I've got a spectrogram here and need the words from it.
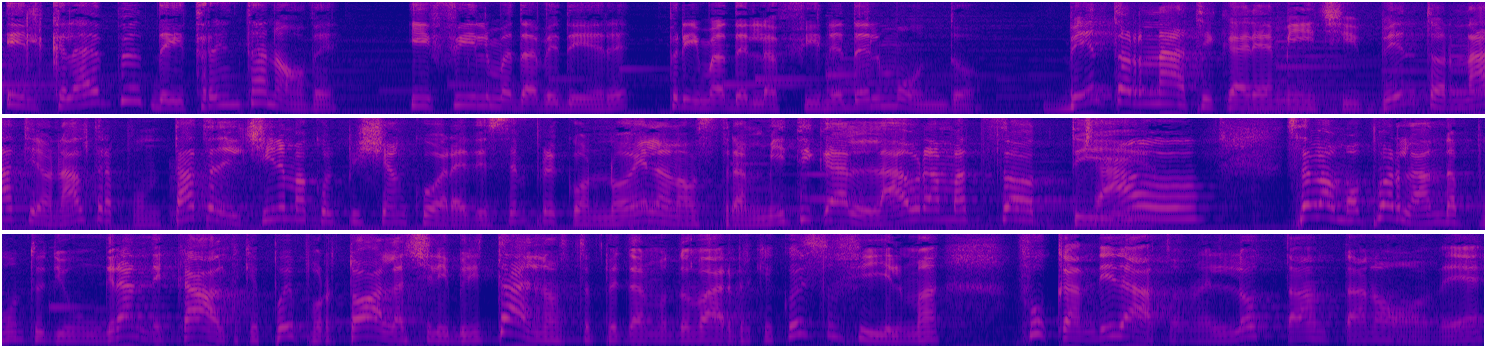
Il Club dei 39. I film da vedere prima della fine del mondo. Bentornati cari amici, bentornati a un'altra puntata del Cinema Colpisce Ancora ed è sempre con noi la nostra mitica Laura Mazzotti. Ciao! Stavamo parlando appunto di un grande cult che poi portò alla celebrità il nostro Pedro Almodovar perché questo film fu candidato nell'89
